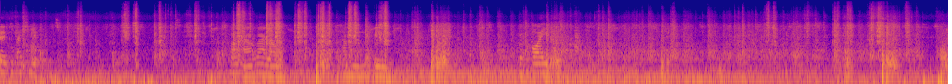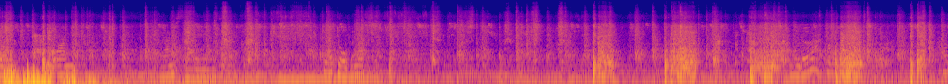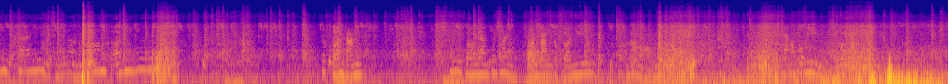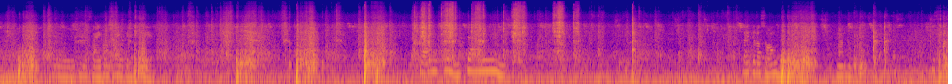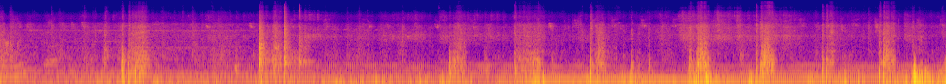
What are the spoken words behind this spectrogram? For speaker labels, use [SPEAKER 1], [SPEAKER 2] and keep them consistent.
[SPEAKER 1] ได้ทุกอาชีพเขาหาว่าเราทำไม่เป็นก็คอยจบกาก่อนล้างใส่เพื่อจูบมันเนาะ อยู่เด้อคนไทยคนไทยเชื่อนอนตอนนี้กับต อนดังนี่สองอย่างคนไทยตอนดังกับตอนนี้น้ำหอมการเอาบะหมี่ก็ยำยำเดียวเออที่ใส่คนไทยเป็นเศษยังขึ้นใจใส่ตัวละสองบวกมันที่สิบแล้วหรอกมัน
